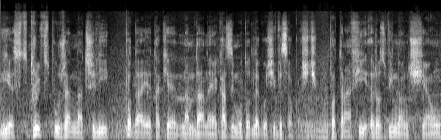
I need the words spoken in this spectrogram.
jest trójwspółrzędna, czyli podaje takie nam dane jak azymut, odległość i wysokość. Potrafi rozwinąć się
